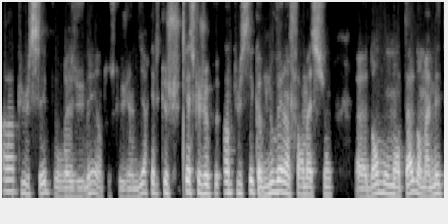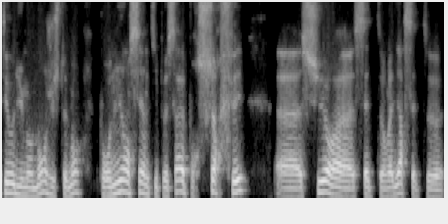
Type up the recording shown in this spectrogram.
impulser, pour résumer hein, tout ce que je viens de dire, qu'est-ce que, je, peux impulser comme nouvelle information dans mon mental, dans ma météo du moment, justement, pour nuancer un petit peu ça, pour surfer euh, sur euh, cette, on va dire, cette, euh,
